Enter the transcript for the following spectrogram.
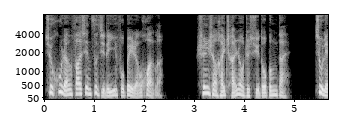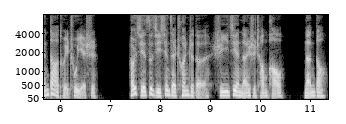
却忽然发现自己的衣服被人换了，身上还缠绕着许多绷带，就连大腿处也是。而且自己现在穿着的是一件男士长袍，难道？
